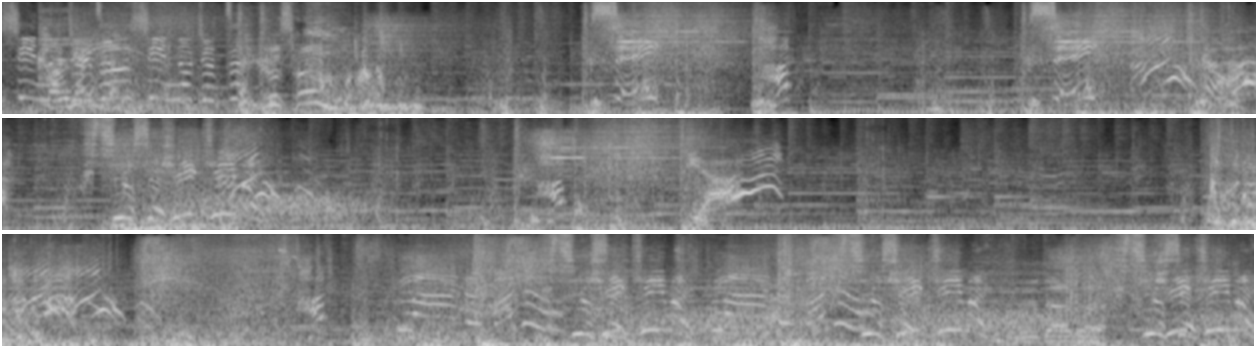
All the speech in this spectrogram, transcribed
身の術影分身の術。許さんせい。はっ。せいあ口寄せキリキリマイはっ。やーまだ。まだはっまだまだ口寄せまだまだ口寄せ無駄だ。口寄せキリキリマイ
